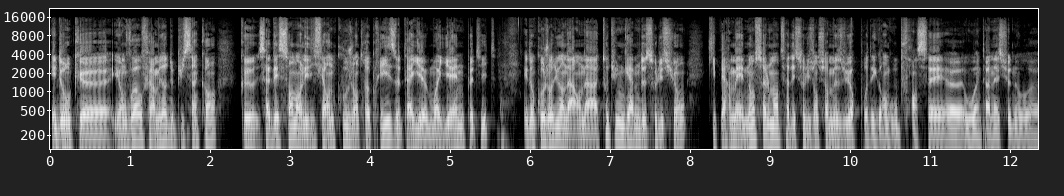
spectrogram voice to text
Et donc euh, et on voit au fur et à mesure depuis cinq ans que ça descend dans les différentes couches d'entreprises de taille moyenne, petite. Et donc aujourd'hui on a on a toute une gamme de solutions qui permet non seulement de faire des solutions sur mesure pour des grands groupes français euh, ou internationaux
